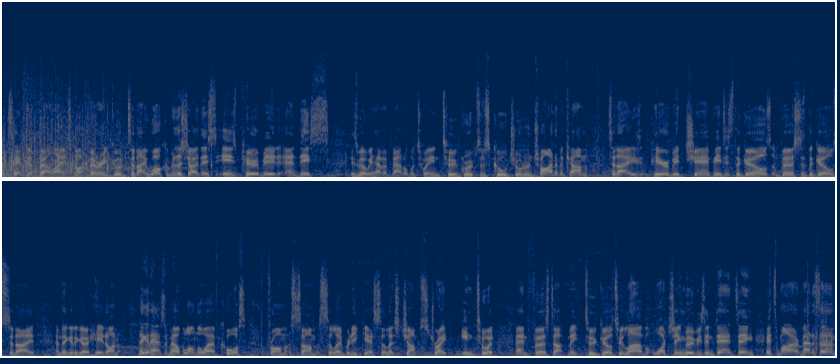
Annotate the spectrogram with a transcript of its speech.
attempt at ballet. It's not very good today. Welcome to the show. This is Pyramid, and this is where we have a battle between two groups of school children trying to become today's Pyramid champions. It's the girls versus the girls today, and they're going to go head on. They're going to have some help along the way, of course, from some celebrity guests. So let's jump straight into it. And first up, meet two girls who love watching movies and dancing. It's and Madison.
